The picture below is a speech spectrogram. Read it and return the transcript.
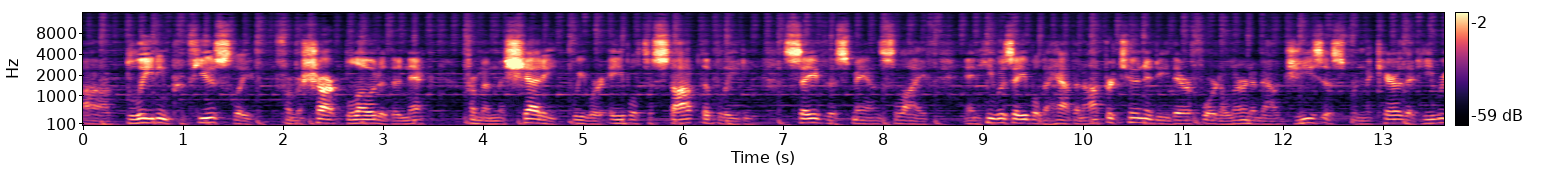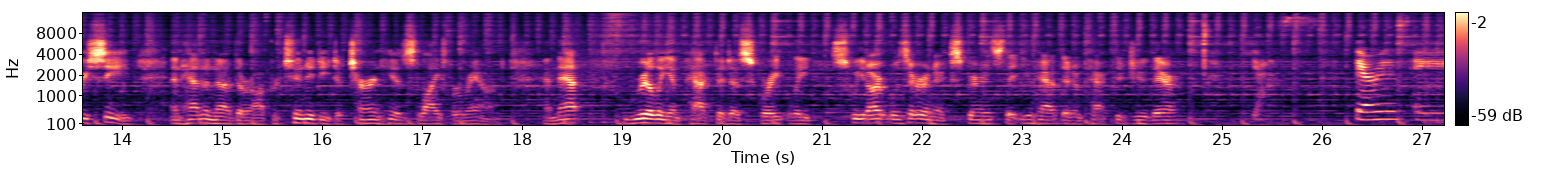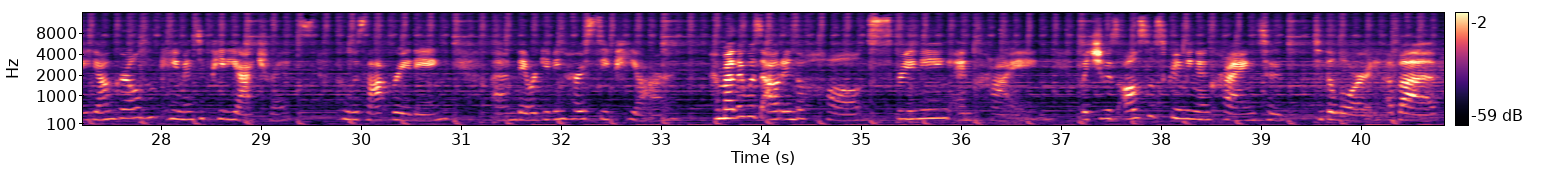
uh, bleeding profusely from a sharp blow to the neck from a machete. We were able to stop the bleeding, save this man's life, and he was able to have an opportunity, therefore, to learn about Jesus from the care that he received and had another opportunity to turn his life around. And that really impacted us greatly. Sweetheart, was there an experience that you had that impacted you there? There was a young girl who came into pediatrics who was not breathing. Um, they were giving her CPR. Her mother was out in the hall screaming and crying, but she was also screaming and crying to, to the Lord above.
